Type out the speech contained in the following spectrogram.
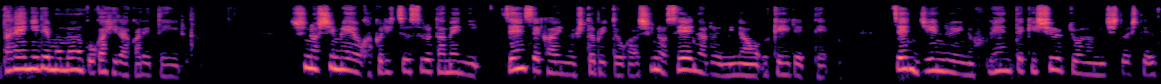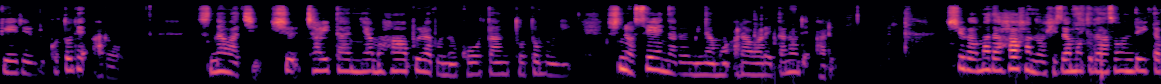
誰にでも門戸が開かれている。主の使命を確立するために全世界の人々が主の聖なる皆を受け入れて全人類の普遍的宗教の道として受け入れることであろう。すなわち、主チャイタンニャマハープラブの降誕とともに、主の聖なる皆も現れたのである。主がまだ母の膝元で遊んでいた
